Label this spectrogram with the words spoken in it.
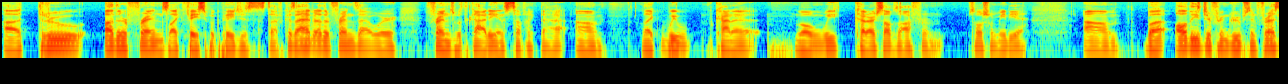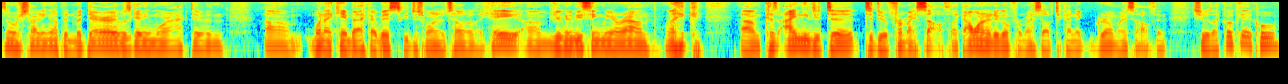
uh, through other friends, like Facebook pages and stuff. Cause I had other friends that were friends with Gotti and stuff like that. Um, like we kind of, well, we cut ourselves off from social media. Um, but all these different groups in Fresno were starting up, and Madera was getting more active. And um, when I came back, I basically just wanted to tell her like, "Hey, um, you're gonna be seeing me around, like, because I needed to to do it for myself. Like, I wanted to go for myself to kind of grow myself." And she was like, "Okay, cool,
